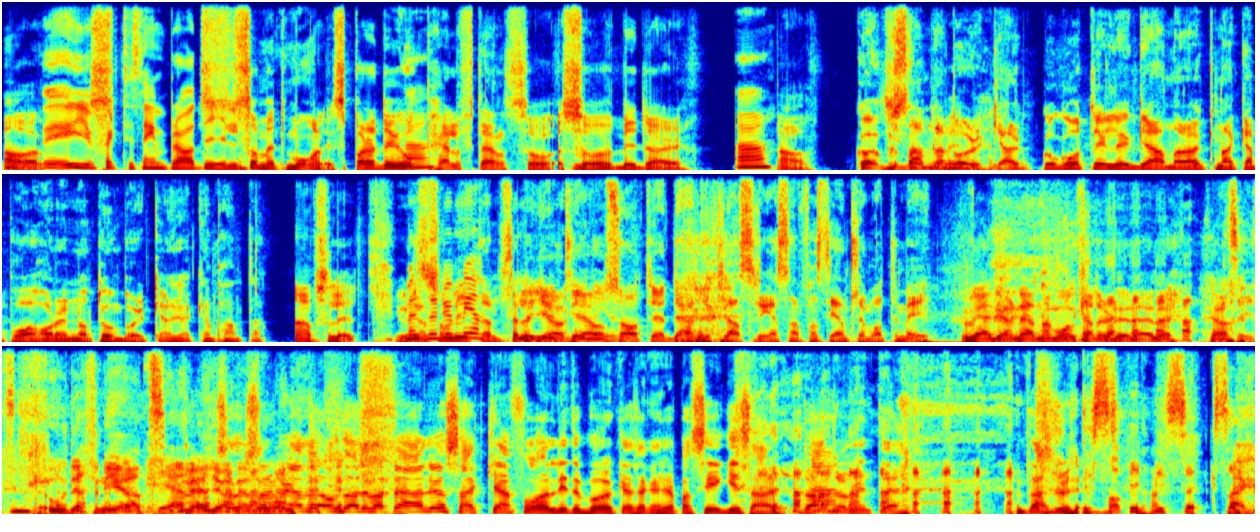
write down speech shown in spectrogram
Ja. är ju faktiskt en bra deal. Som ett mål. Sparar du ihop hälften så, så bidrar, Ja. ja, Gå- Samla burkar. Gå, gå till grannar och knacka på. Har du några tomburkar jag kan panta? Absolut. Men jag så som du men- liten. Då ljög jag och sa att det här är klassresan fast egentligen var till mig. Välgörande ändamål kallar du det eller? Ja. Precis. Odefinierat välgörande Så, så du ändamål. menar, om du hade varit ärlig och sagt, kan jag få lite burkar så jag kan köpa ciggisar? Då hade de inte, då hade du inte. Precis, exakt.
